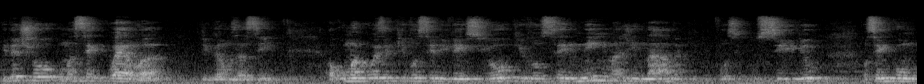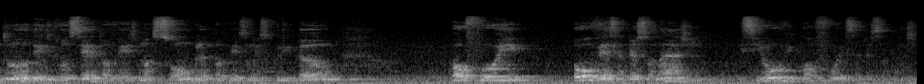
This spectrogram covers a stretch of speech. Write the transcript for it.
que deixou uma sequela, digamos assim? Alguma coisa que você vivenciou que você nem imaginava que fosse possível você encontrou dentro de você, talvez uma sombra, talvez uma escuridão. Qual foi? Houve essa personagem? E se houve, qual foi essa personagem?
